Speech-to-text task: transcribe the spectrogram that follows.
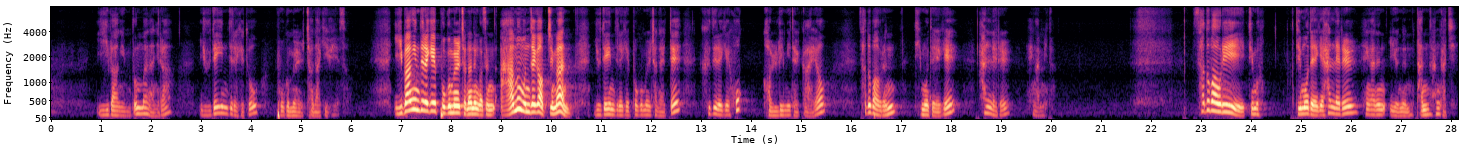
이방인뿐만 아니라 유대인들에게도 복음을 전하기 위해서. 이방인들에게 복음을 전하는 것은 아무 문제가 없지만 유대인들에게 복음을 전할 때 그들에게 혹 걸림이 될까요? 사도 바울은 디모데에게 할례를 행합니다. 사도 바울이 디모, 디모데에게 할례를 행하는 이유는 단 한 가지.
